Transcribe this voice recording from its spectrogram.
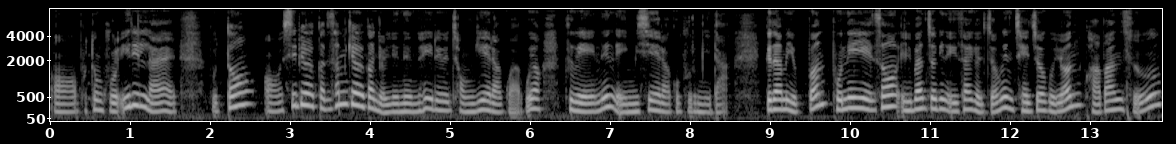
어, 보통 9월 1일 날부터 어, 12월까지 3개월간 열리는 회의를 정기회라고 하고요. 그 외에는 임시회라고 부릅니다. 그 다음에 6번 본회의에서 일반적인 의사결정은 제적의원 과반수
